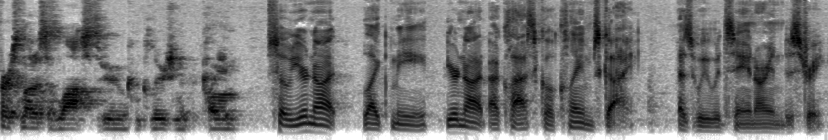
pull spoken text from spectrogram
first notice of loss through conclusion of the claim. So, you're not like me, you're not a classical claims guy. as we would say in our industry,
